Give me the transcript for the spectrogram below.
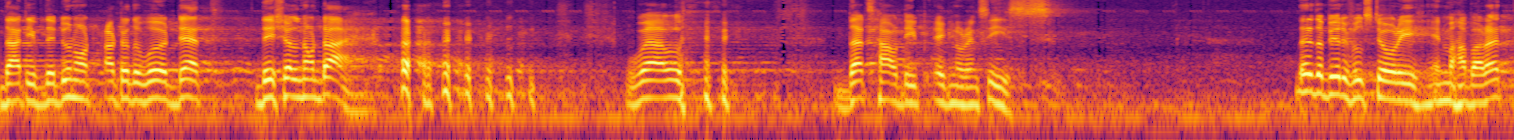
that if they do not utter the word death, they shall not die. well, that's how deep ignorance is. There is a beautiful story in Mahabharata.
